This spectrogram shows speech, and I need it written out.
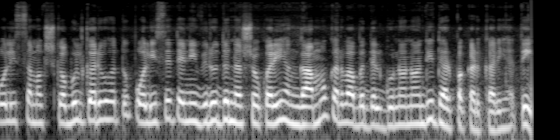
પોલીસ સમક્ષ કબૂલ કર્યું હતું. પોલીસે તેની વિરુદ્ધ નશો કરી હંગામો કરવા બદલ ગુનો નોંધી ધરપકડ કરી હતી.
